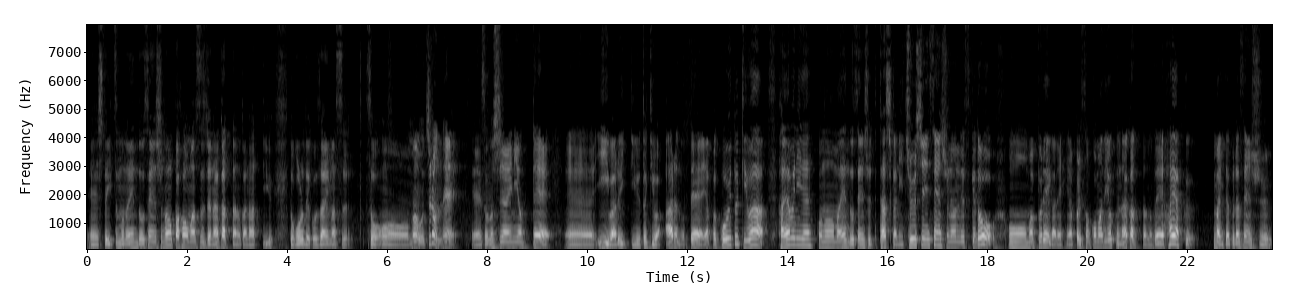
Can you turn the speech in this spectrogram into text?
えーしていつもの遠藤選手のパフォーマンスじゃなかったのかなっていうところでございます。そう、まあもちろんね、えーその試合によって、えーいい悪いっていう時はあるので、やっぱこういう時は、早めにね、この、まあ、遠藤選手って確かに中心選手なんですけど、おまあ、プレーがね、やっぱりそこまで良くなかったので、早く、まあ、板倉選手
